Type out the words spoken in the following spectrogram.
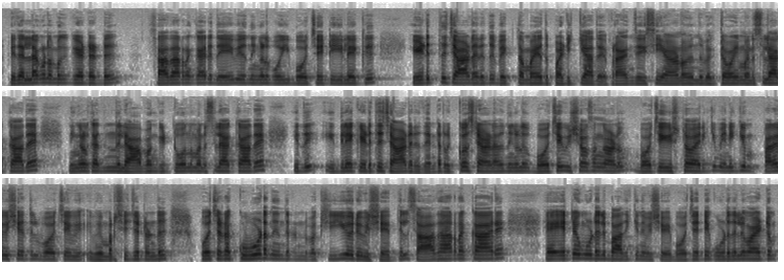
അപ്പോൾ ഇതെല്ലാം കൂടെ നമുക്ക് കേട്ടിട്ട് സാധാരണക്കാർ ദയവ് നിങ്ങൾ പോയി ബോച്ചെ ടീയിലേക്ക് എടുത്ത് ചാടരുത് വ്യക്തമായി അത് പഠിക്കാതെ. ഫ്രാഞ്ചൈസി ആണോ എന്ന് വ്യക്തമായി മനസ്സിലാക്കാതെ നിങ്ങൾക്കതിൽ നിന്ന് ലാഭം കിട്ടുമോ എന്ന് മനസ്സിലാക്കാതെ ഇത് ഇതിലേക്ക് എടുത്ത് ചാടരുത്. എന്റെ റിക്വസ്റ്റ് ആണ്. അത് നിങ്ങൾ ബോച്ചെ വിശ്വാസം കാണും. ബോച്ചെ ഇഷ്ടമായിരിക്കും. എനിക്കും പല വിഷയത്തിൽ ബോച്ചെ വിമർശിച്ചിട്ടുണ്ട്. ബോച്ചയുടെ കൂടെ നിന്നിട്ടുണ്ട്. പക്ഷേ ഈ ഒരു വിഷയത്തിൽ സാധാരണക്കാരെ ഏറ്റവും കൂടുതൽ ബാധിക്കുന്ന വിഷയം ബോച്ചറ്റെ കൂടുതലുമായിട്ടും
